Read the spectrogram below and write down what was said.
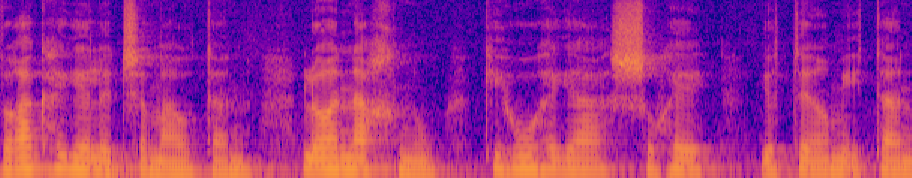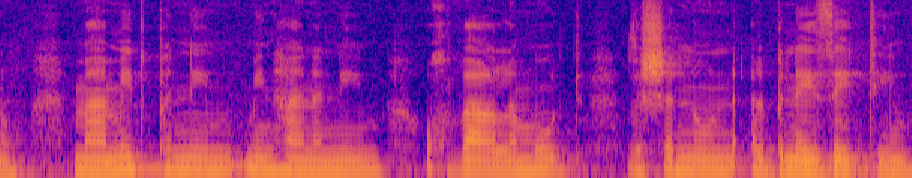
ורק הילד שמע אותן, לא אנחנו, כי הוא היה שוהה יותר מאיתנו, מעמיד פנים מן העננים, וכבר למוד ושנון על בני זיתים,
